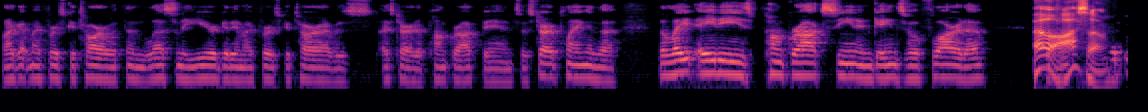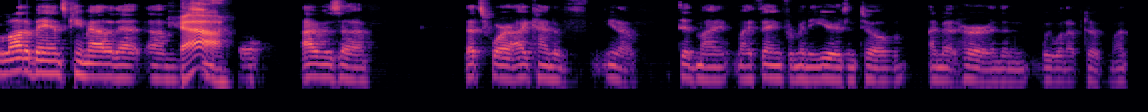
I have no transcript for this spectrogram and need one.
when I got my first guitar. Within less than a year getting my first guitar, I was I started a punk rock band. So I started playing in the the late '80s punk rock scene in Gainesville, Florida. Oh, awesome. A lot of bands came out of that. Um, Yeah. So I was. Uh, that's where I kind of, you know, did my my thing for many years until I met her, and then we went up to, Mon-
